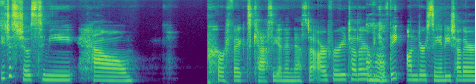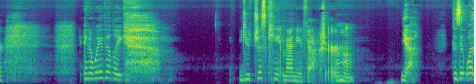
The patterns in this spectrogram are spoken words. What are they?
it just shows to me how perfect cassian and nesta are for each other uh-huh. because they understand each other in a way that like you just can't manufacture uh-huh. yeah because it was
